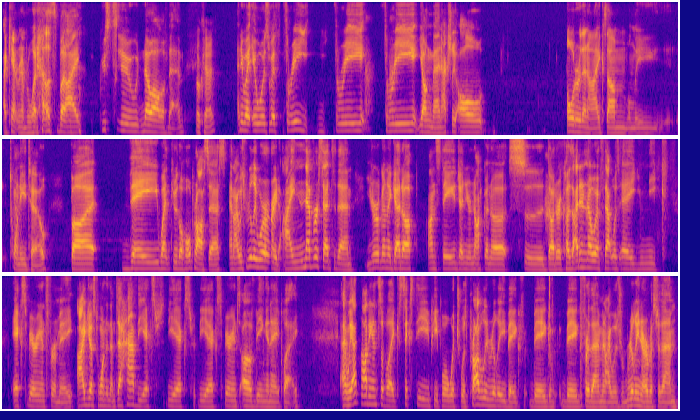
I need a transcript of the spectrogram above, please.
I can't remember what else, but I used to know all of them. Okay. Anyway, it was with three, three, three young men, actually all older than I, because I'm only 22. But they went through the whole process, and I was really worried. I never said to them, "You're gonna get up on stage and you're not gonna stutter," because I didn't know if that was a unique experience for me. I just wanted them to have the ex- the ex- the experience of being in a play. And we had an audience of like 60 people, which was probably really big, big, big for them. And I was really nervous for them.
